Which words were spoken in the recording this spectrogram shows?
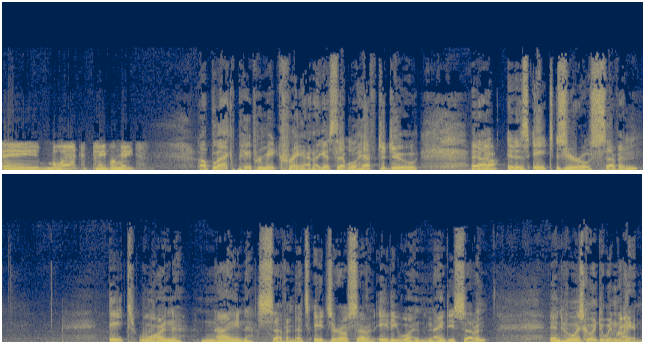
a black Papermate. a black papermate crayon. I guess that will have to do. Uh, It is 807 8197. That's 807 8197. And who is going to win the game?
